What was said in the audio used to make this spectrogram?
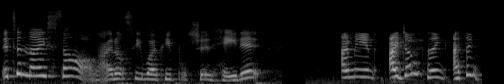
It's a nice song. I don't see why people should hate it. I mean i don't think i think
